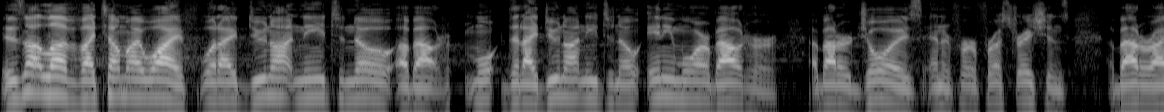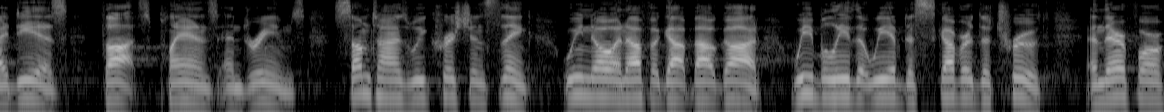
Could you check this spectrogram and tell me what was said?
It is not love if I tell my wife what I do not need to know about her, more, that I do not need to know any more about her, about her joys and her frustrations, about her ideas, thoughts, plans, and dreams. Sometimes we Christians think we know enough about God. We believe that we have discovered the truth, and therefore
